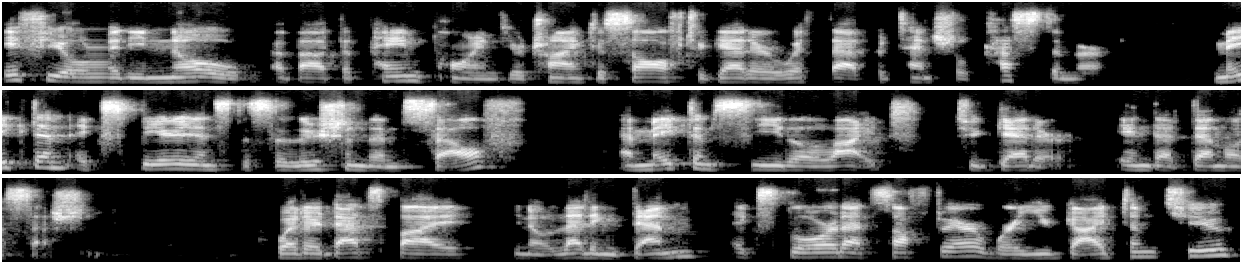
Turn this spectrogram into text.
if you already know about the pain point you're trying to solve together with that potential customer, make them experience the solution themselves and make them see the light together in that demo session. Whether that's by you know letting them explore that software where you guide them to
